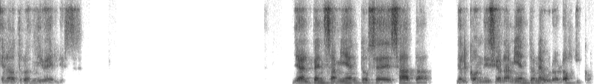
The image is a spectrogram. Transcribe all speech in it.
en otros niveles. Ya el pensamiento se desata del condicionamiento neurológico.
